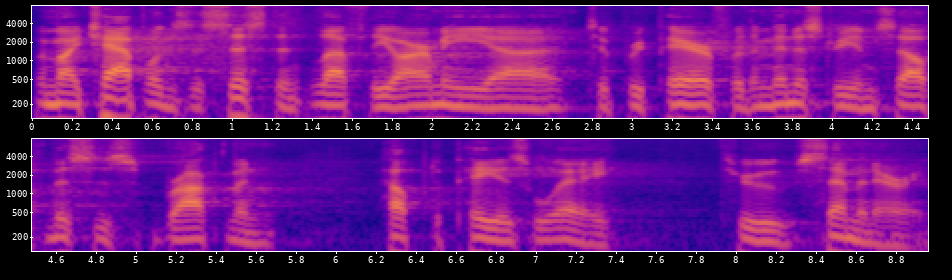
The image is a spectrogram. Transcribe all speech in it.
when my chaplain's assistant left the Army uh, to prepare for the ministry himself, Mrs. Brockman helped to pay his way through seminary.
